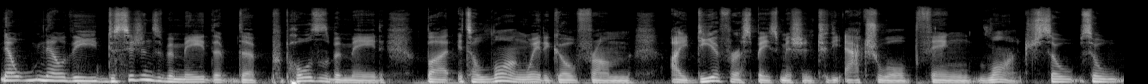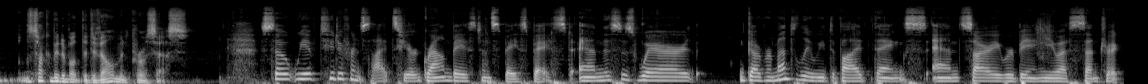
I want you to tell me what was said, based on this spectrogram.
Now, now the decisions have been made, the the proposals have been made, but it's a long way to go from idea for a space mission to the actual thing launched. So, so let's talk a bit about the development process. So we have two different sides here, ground based and space based, and this is where governmentally we divide things and sorry we're being US centric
